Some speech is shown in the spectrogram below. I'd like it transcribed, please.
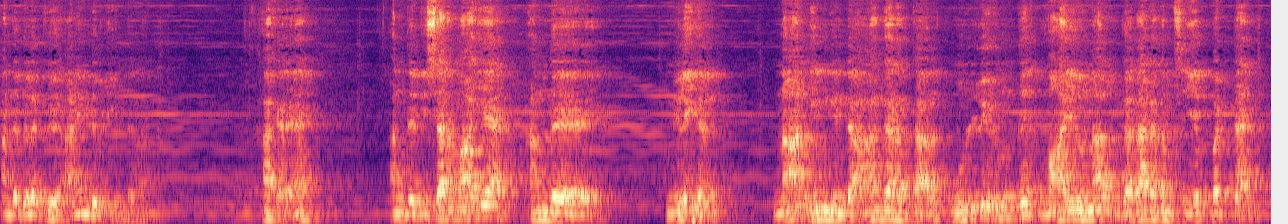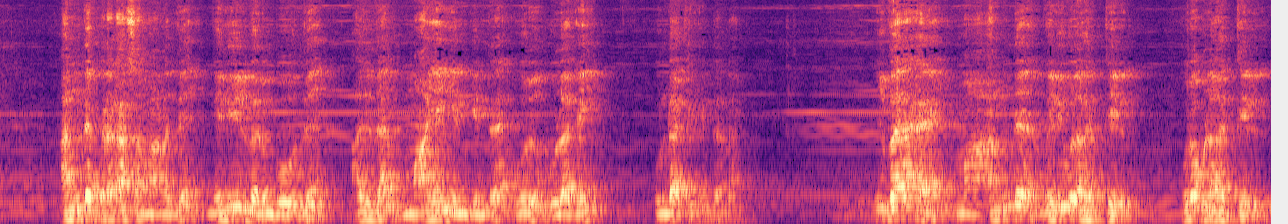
அந்த விளக்கு அணைந்து விடுகின்றன. ஆக அந்த விசாரமாகிய அந்த நிலைகள் நான் என்கின்ற அகங்காரத்தால் உள்ளிருந்து வாயுவினால் கதாகதம் செய்யப்பட்ட அந்த பிரகாசமானது வெளியில் வரும்போது அதுதான் மாயை என்கின்ற ஒரு உலகை உண்டாக்குகின்றன. இவ்வாறாக மா- அந்த வெளி உலகத்தில் உற உலகத்தில்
